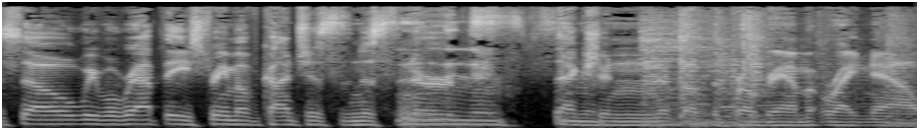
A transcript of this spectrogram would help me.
so we will wrap the stream of consciousness nerd section of the program right now.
